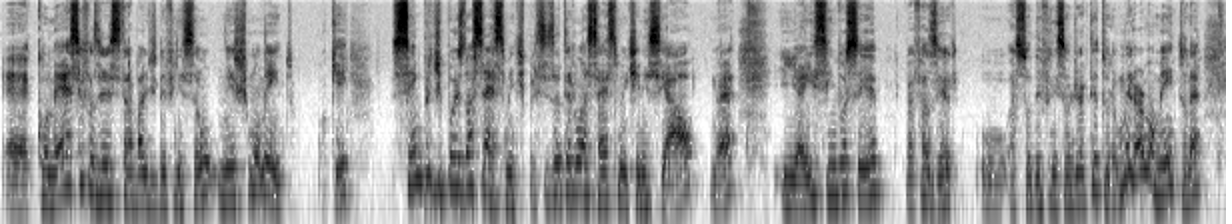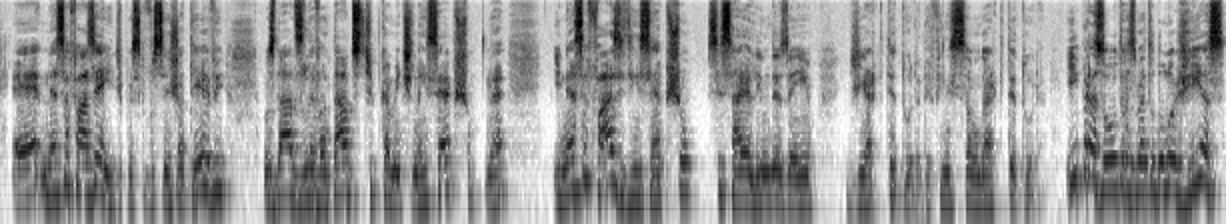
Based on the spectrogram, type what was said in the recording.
é, comece a fazer esse trabalho de definição neste momento. ok? Sempre depois do assessment. Precisa ter um assessment inicial, né? E aí sim você vai fazer o, a sua definição de arquitetura. O melhor momento, né, é nessa fase aí, depois que você já teve os dados levantados, tipicamente na Inception, né? E nessa fase de Inception se sai ali um desenho de arquitetura, definição da arquitetura. E para as outras metodologias,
